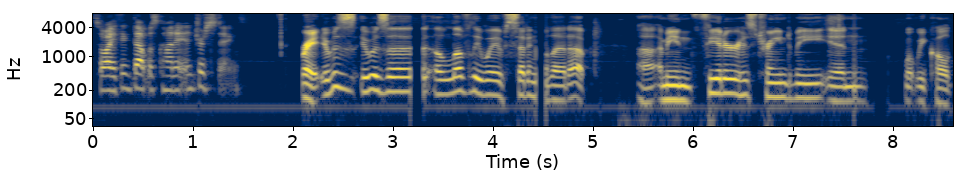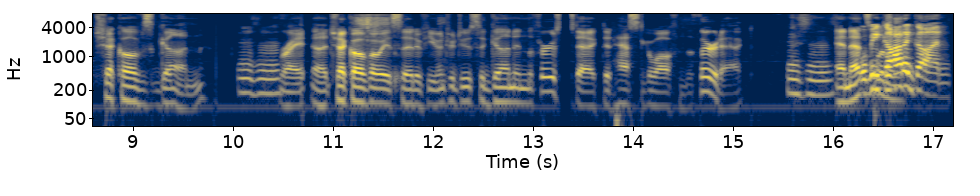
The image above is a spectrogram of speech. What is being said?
So I think that was kind of interesting. Right. It was it was a, a lovely way of setting all that up. Uh, I mean, theater has trained me in what we call Chekhov's gun. Mhm. Right. Uh, Chekhov always said if you introduce a gun in the first act, it has to go off in the third act. Mhm. And that's Well, we got a- a gun.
